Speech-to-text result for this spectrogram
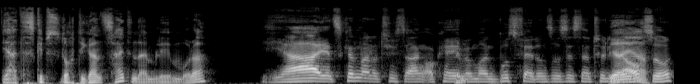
Ja, das gibst du doch die ganze Zeit in deinem Leben, oder? Ja, jetzt kann man natürlich sagen, okay, wenn man Bus fährt und so ist es natürlich Ja, auch ja. so.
